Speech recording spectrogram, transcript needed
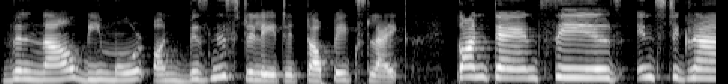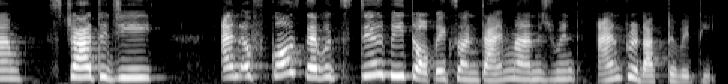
will now be more on business related topics like content, sales, Instagram, strategy, and of course, there would still be topics on time management and productivity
